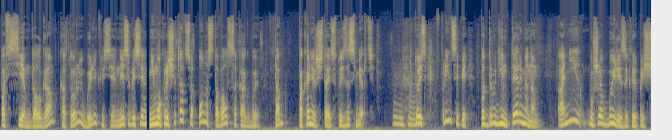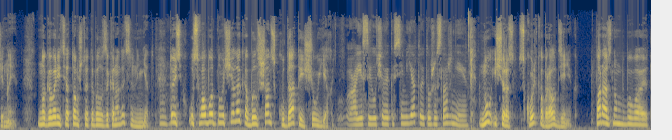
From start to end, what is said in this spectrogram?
по всем долгам, которые были крестьянин. Если крестьянин не мог рассчитаться, он оставался как бы там, пока не рассчитается, то есть до смерти. Угу. То есть, в принципе, под другим термином они уже были закрепощены. Но говорить о том, что это было законодательно, нет. Угу. То есть у свободного человека был шанс куда-то еще уехать. А если у человека семья, то это уже сложнее. Ну, еще раз, сколько брал денег? По-разному бывает.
